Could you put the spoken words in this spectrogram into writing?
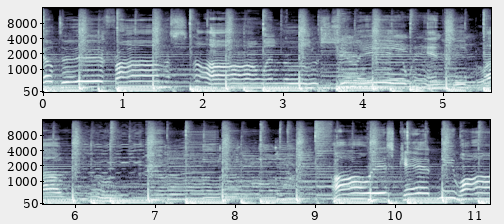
Shelter from the sun when those chilly winds did blow. Always kept me warm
